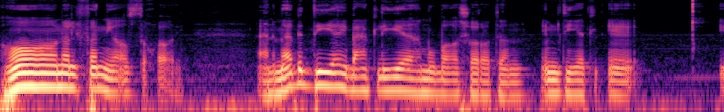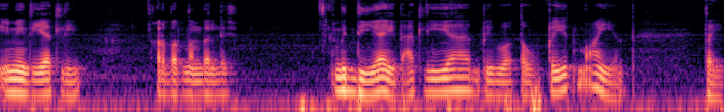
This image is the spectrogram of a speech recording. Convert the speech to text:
هون الفن يا أصدقائي. أنا ما بدي إياه يبعث لي إياها مباشرة. immediate immediately خربطنا نبلش. بدي اياه يبعث لي إياها بتوقيت معين. طيب.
